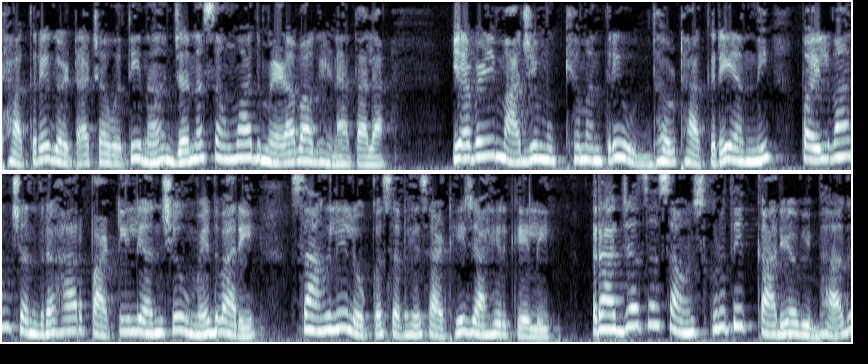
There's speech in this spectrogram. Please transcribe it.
ठाकरे गटाच्या वतीनं जनसंवाद मेळावा घेण्यात आला. यावेळी माजी मुख्यमंत्री उद्धव ठाकरे यांनी पैलवान चंद्रहार पाटील यांची उमेदवारी सांगली लोकसभेसाठी जाहीर केली. राज्याचा सांस्कृतिक कार्य विभाग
